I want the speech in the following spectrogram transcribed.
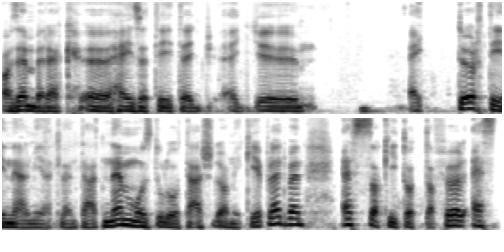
az emberek helyzetét egy, egy egy történelmietlen, tehát nem mozduló társadalmi képletben, ezt szakította föl, ezt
